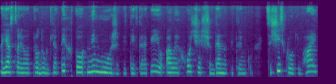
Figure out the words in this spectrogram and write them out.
А я створила продукт для тих, хто не може піти в терапію, але хоче щоденну підтримку. Це 6 кроків: гайд,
